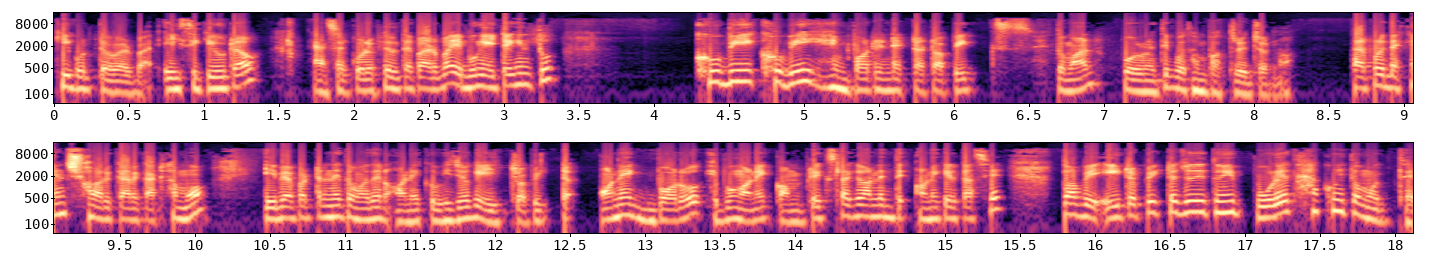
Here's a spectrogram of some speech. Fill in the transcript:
কি করতে পারবা? এই সিকিউটাও অ্যান্সার করে ফেলতে পারবা এবং এটা কিন্তু খুবই খুবই ইম্পর্টেন্ট একটা টপিক তোমার পরিণতি প্রথম পত্রের জন্য। তারপর দেখেন সরকার কাঠামো। এই ব্যাপারটা নিয়ে তোমাদের অনেক অভিযোগ, এই টপিকটা অনেক বড় এবং অনেক কমপ্লেক্স লাগে অনেক অনেকের কাছে। তবে এই টপিকটা যদি তুমি পড়ে থাকো ইতোমধ্যে,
